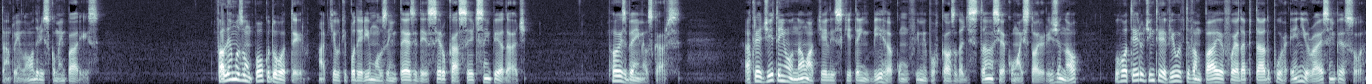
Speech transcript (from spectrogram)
tanto em Londres como em Paris. Falemos um pouco do roteiro, aquilo que poderíamos, em tese, descer o cacete sem piedade. Pois bem, meus caros. Acreditem ou não aqueles que têm birra com o filme por causa da distância com a história original, o roteiro de Interview with the Vampire foi adaptado por Annie Rice em pessoa.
